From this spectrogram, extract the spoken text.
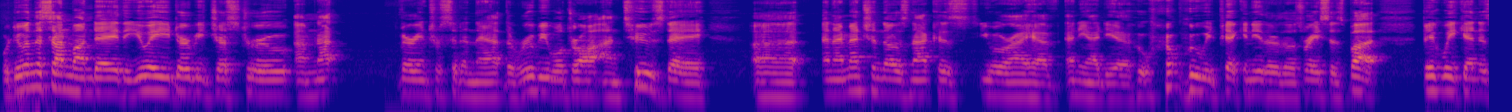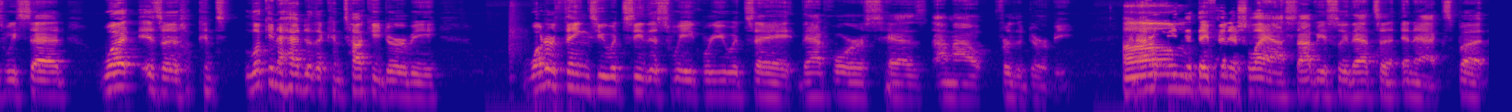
We're doing this on Monday. The UAE Derby just drew. I'm not very interested in that. The Ruby will draw on Tuesday. Uh, and I mentioned those not because you or I have any idea who, who we'd pick in either of those races, but big weekend, as we said. What is a looking ahead to the Kentucky Derby? What are things you would see this week where you would say that horse has, I'm out for the Derby? And um, I don't mean that um, they finished last. Obviously, that's a, an X, but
